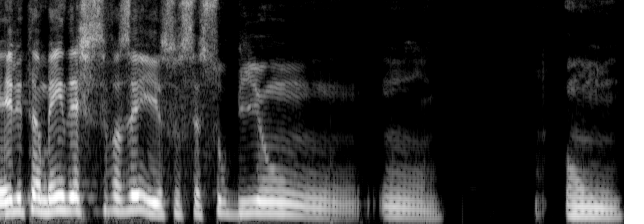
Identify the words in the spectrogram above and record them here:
ele também deixa você fazer isso, você subir um, um um,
